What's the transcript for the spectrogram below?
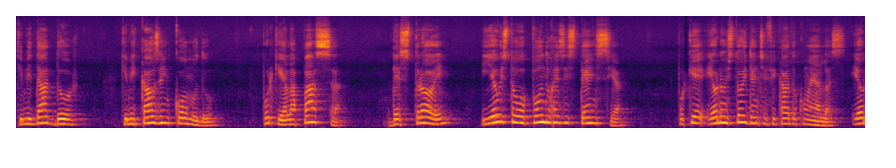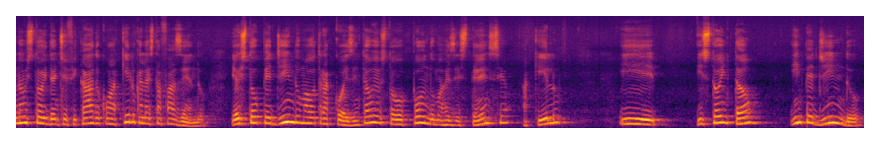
que me dá dor, que me causa incômodo, porque ela passa, destrói e eu estou opondo resistência, porque eu não estou identificado com elas, eu não estou identificado com aquilo que ela está fazendo. Eu estou pedindo uma outra coisa, então eu estou opondo uma resistência àquilo e estou então impedindo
